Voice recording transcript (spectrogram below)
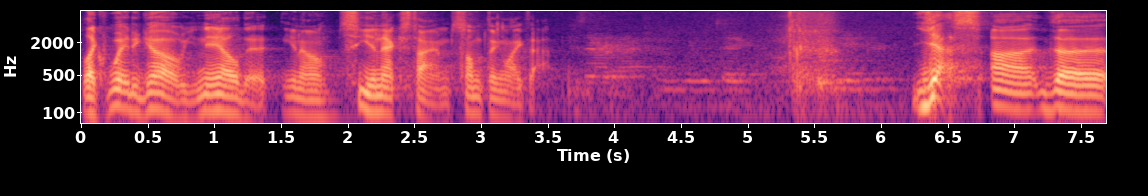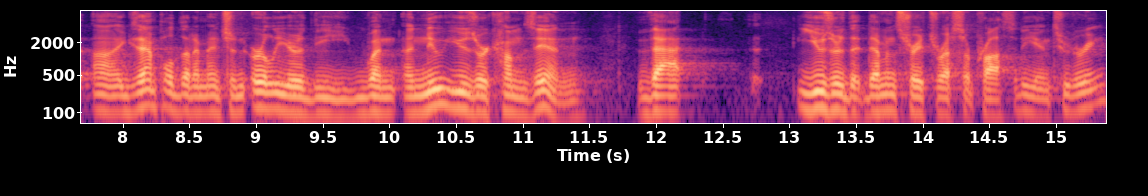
Like, way to go, you nailed it, you know, see you next time, something like that. Is there an action we would take? Yes, uh, the uh, example that I mentioned earlier, the, when a new user comes in, that user that demonstrates reciprocity in tutoring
